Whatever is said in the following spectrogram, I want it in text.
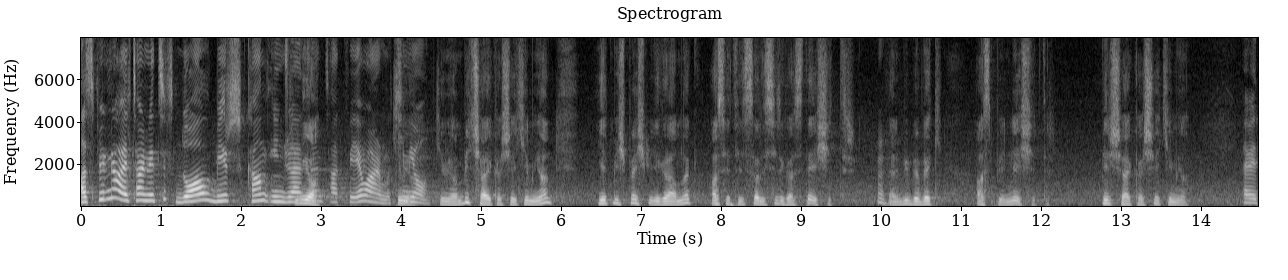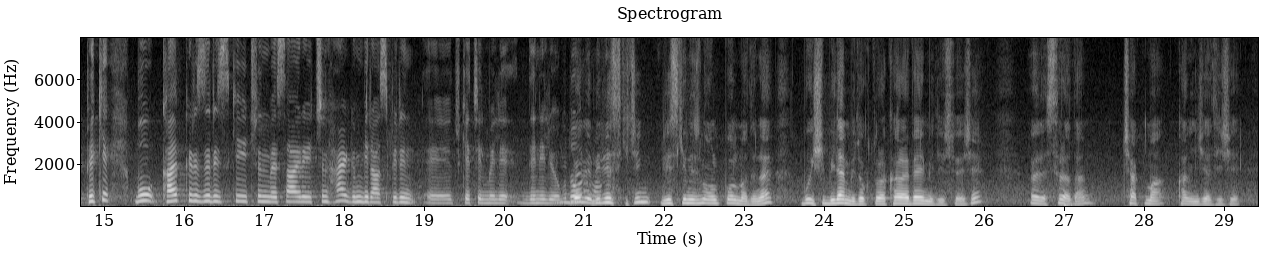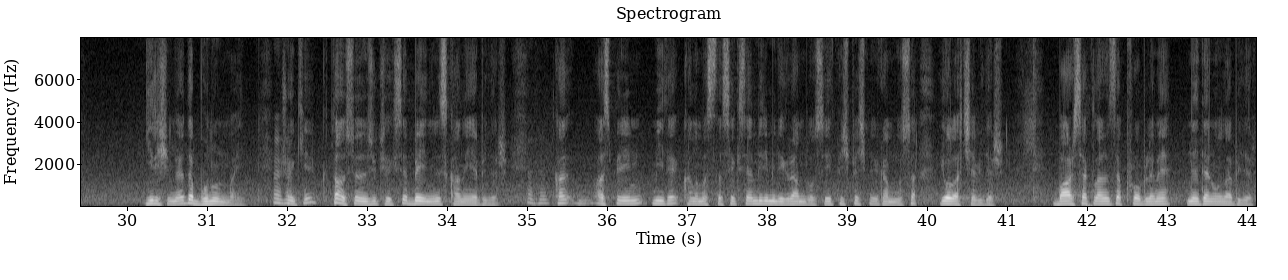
Aspirine alternatif doğal bir kan incelten Kimyon. takviye var mı? Kimyon. Kimyon. Bir çay kaşığı kimyon 75 miligramlık asetil salisilik asite eşittir. Yani bir bebek aspirinine eşittir. Bir çay kaşığı kimyon. Evet. Peki bu kalp krizi riski için vesaire için her gün bir aspirin e, tüketilmeli deniliyor. Bu doğru Böyle mu? bir risk için riskinizin olup olmadığına bu işi bilen bir doktora karar vermediği sürece öyle sıradan çakma kan inceltici girişimlerde bulunmayın. Çünkü tansiyonunuz yüksekse beyniniz kanayabilir. Kan- aspirin mide kanaması da 81 miligram da olsa 75 miligram da olsa yol açabilir. Bağırsaklarınızda probleme neden olabilir.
